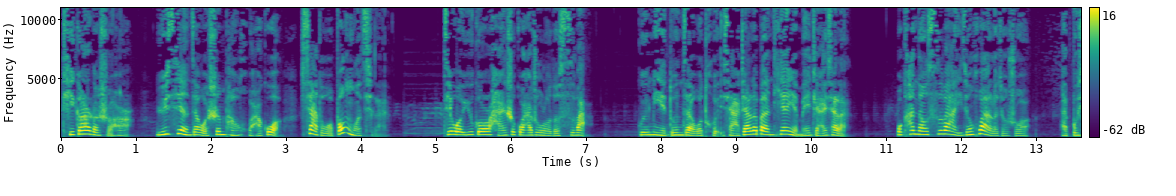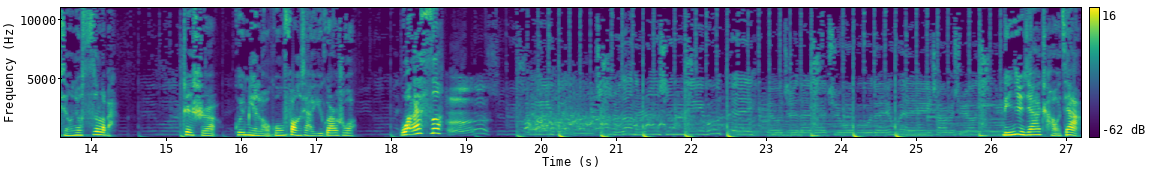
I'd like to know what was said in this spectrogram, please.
提竿的时候，鱼线在我身旁划过，吓得我蹦了起来。结果鱼钩还是刮住了我的丝袜，闺蜜蹲在我腿下摘了半天也没摘下来。我看到丝袜已经坏了，就说：“哎，不行就撕了吧。”这时，闺蜜老公放下鱼竿说：“我来撕。”邻居家吵架，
